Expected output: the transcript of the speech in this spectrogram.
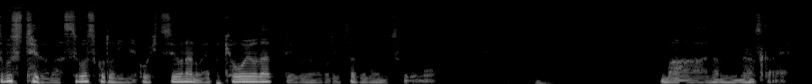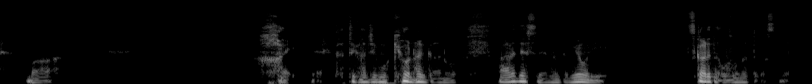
潰すっていうか、まあ、過ごすことにね、こう必要なのはやっぱ教養だっていうようなこと言ってたと思うんですけども。まあ、なん、なんすかね。まあ、はい。ね、って感じも今日なんかあの、あれですね、なんか妙に疲れた放送になってますね。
